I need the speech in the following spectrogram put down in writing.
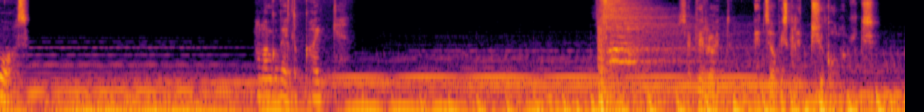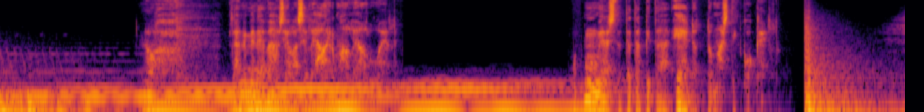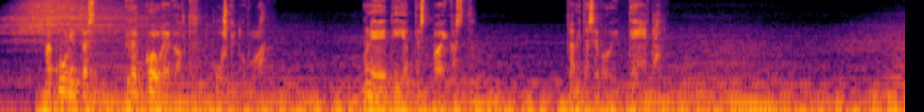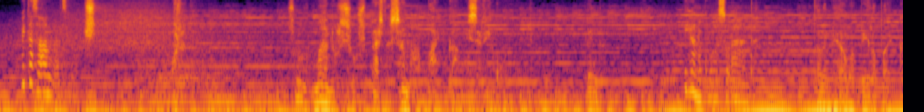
vuosi. Ollaan kokeiltu kaikkea. Sä kerroit, että sä opiskelet psykologiksi. No, tämä nyt menee vähän sellaiselle harmaalle alueelle. Mutta mun mielestä tätä pitää ehdottomasti kokeilla. Mä kuulin tästä yhdeltä kollegalta 60-luvulla. Moni ei tiedä tästä paikasta. Tai mitä se voi tehdä. Mitä sä annat sille? Shh. Odota. Sulla on mahdollisuus päästä samaan paikkaan, missä Riku. Linda, Ihana kuulla sun ääntä. tää oli meidän oma piilopaikka.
